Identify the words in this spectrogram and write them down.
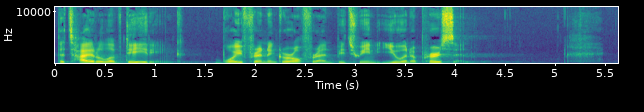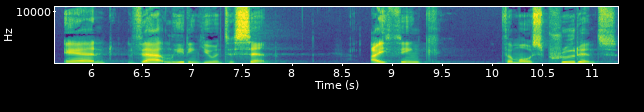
the title of dating, boyfriend and girlfriend, between you and a person, and that leading you into sin. I think the most prudent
